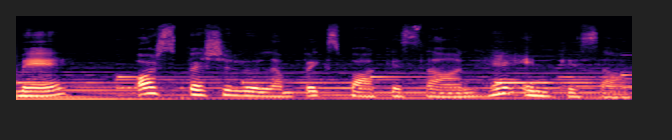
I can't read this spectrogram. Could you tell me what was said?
मैं और स्पेशल ओलंपिक्स पाकिस्तान है इनके साथ।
